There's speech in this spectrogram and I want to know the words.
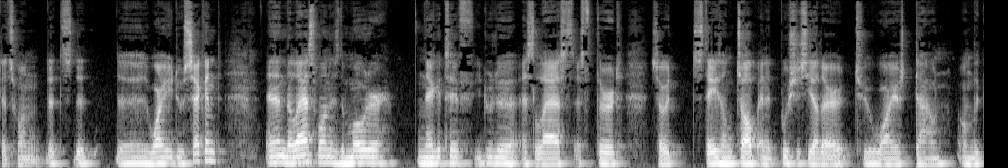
That's one. That's the the wire you do second, and then the last one is the motor negative. You do the as last as third so it stays on top and it pushes the other two wires down on the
